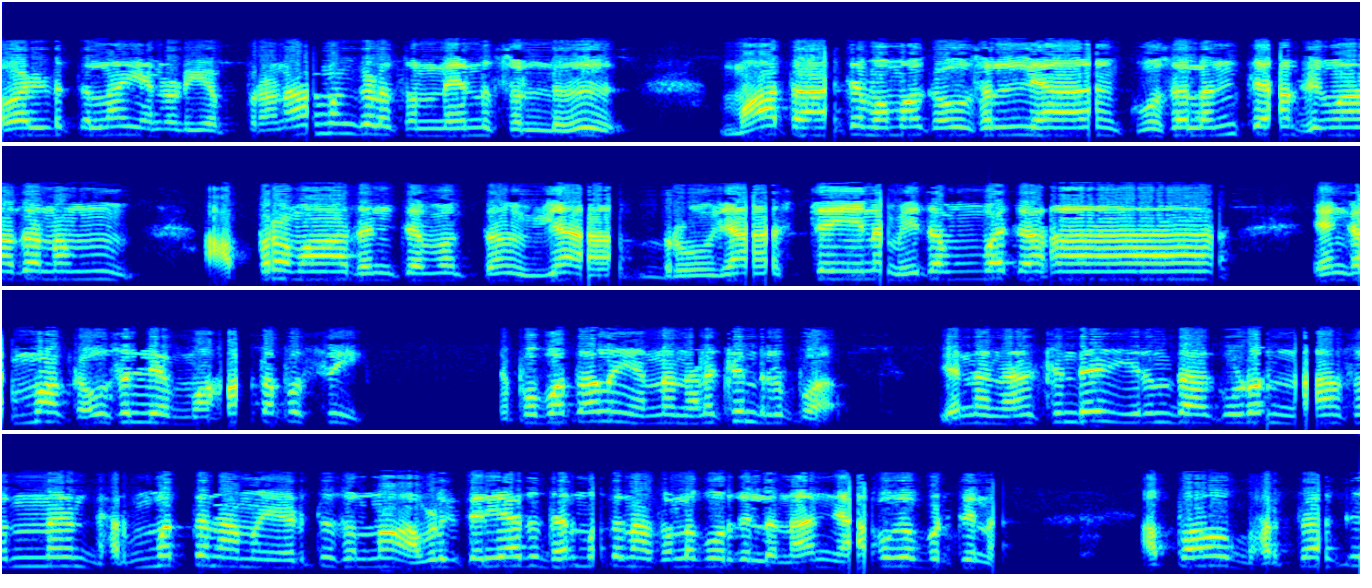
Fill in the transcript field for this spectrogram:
அவளிடத்தெல்லாம் என்னுடைய பிரணாமங்களை சொன்னேன்னு சொல்லு. மாதாச்ச மம கௌசல்யா குசலஞ்சாபிவாதனம் அப்பிரமாதஞ்ச வக்தவ்யா ப்ரூயாச்சைனமிதம் வச்சா எங்க அம்மா கௌசல்ய மகா தபஸ்வி. எப்ப பார்த்தாலும் என்ன நினைச்சுட்டு இருப்பா. என்ன நினைச்சுட்டே இருந்தா கூட நான் சொன்ன தர்மத்தை நாம எடுத்து சொன்னோம். அவளுக்கு தெரியாத தர்மத்தை நான் சொல்ல போறது இல்லை நான் ஞாபகப்படுத்தினேன். அப்பாவை பர்த்தாக்கு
